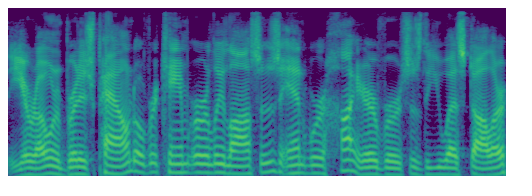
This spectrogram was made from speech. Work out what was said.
The euro and British pound overcame early losses and were higher versus the US dollar,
